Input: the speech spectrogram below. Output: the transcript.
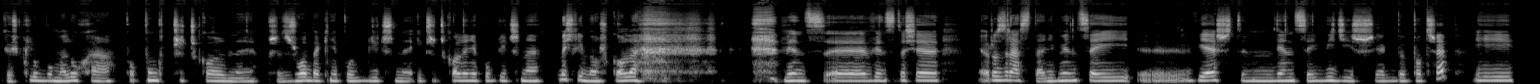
jakiegoś klubu malucha po punkt przedszkolny, przez żłobek niepubliczny i przedszkole niepubliczne. Myślimy o szkole, więc, yy, więc to się rozrasta. Im więcej y, wiesz, tym więcej widzisz jakby potrzeb i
